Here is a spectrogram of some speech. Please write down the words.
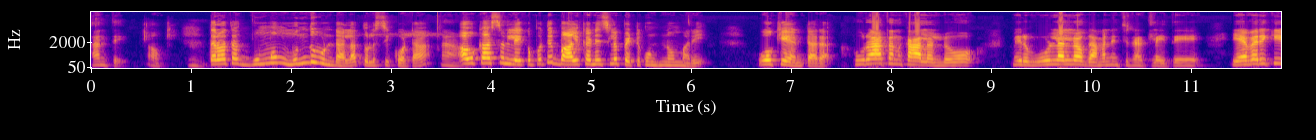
అంతే. ఓకే. తర్వాత గుమ్మం ముందు ఉండాలా తులసి కోట. అవకాశం లేకపోతే బాల్కనీస్లో పెట్టుకుంటున్నాం మరి. ఓకే అంటారా? పురాతన కాలంలో మీరు ఊళ్ళల్లో గమనించినట్లయితే ఎవరికి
